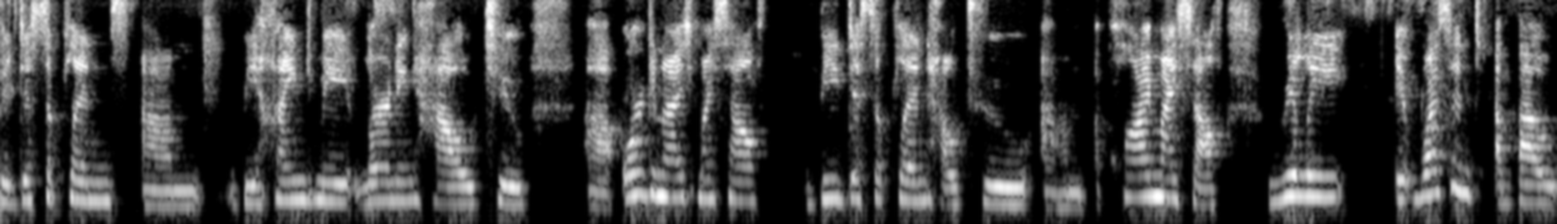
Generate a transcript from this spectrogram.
the disciplines um, behind me learning how to uh, organize myself be disciplined how to um, apply myself really it wasn't about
